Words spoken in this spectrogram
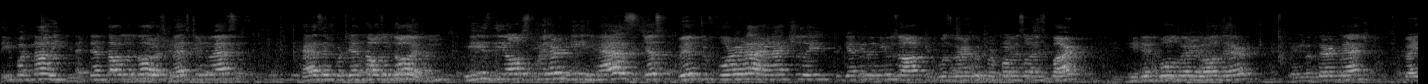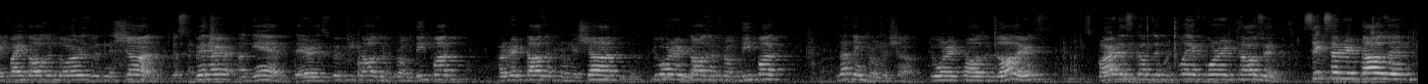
Deepak Navi at ten thousand dollars. Best in West has him for ten thousand dollars. He is the off spinner. He has just been to Florida and actually to get you the news off, it was very good performance on his part. He did bowl very well there in the third match. Twenty-five thousand dollars with Nishan. The spinner again. There is fifty thousand from Deepak, hundred thousand from Nishan, two hundred thousand from Deepak, nothing from Nishan. Two hundred thousand dollars. Spartans comes into play, 400,000. 600,000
